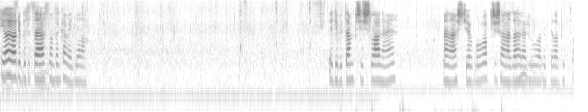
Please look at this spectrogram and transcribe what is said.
Jo, jo, kdyby to ta snobenka věděla. Teď kdyby tam přišla, ne? Na návštěvu a přišla na zahradu a viděla by to.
